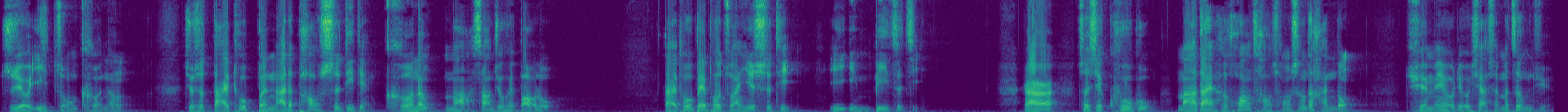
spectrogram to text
只有一种可能，就是歹徒本来的抛尸地点可能马上就会暴露，歹徒被迫转移尸体以隐蔽自己。然而，这些枯骨、麻袋和荒草丛生的涵洞却没有留下什么证据，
